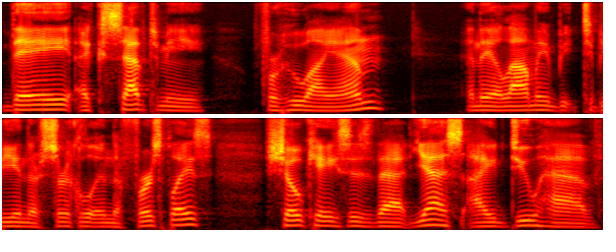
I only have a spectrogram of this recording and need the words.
they accept me for who I am and they allow me to be in their circle in the first place showcases that yes, I do have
